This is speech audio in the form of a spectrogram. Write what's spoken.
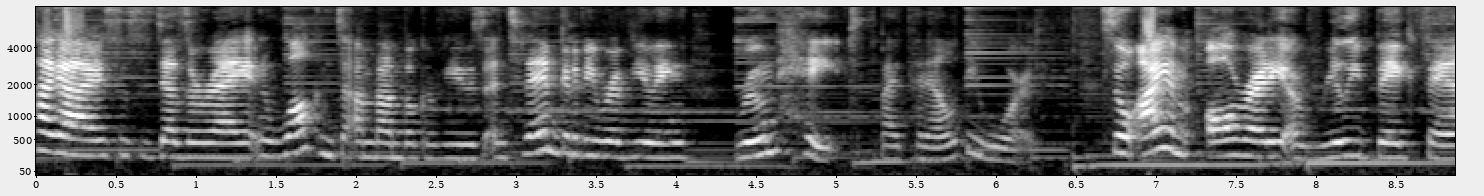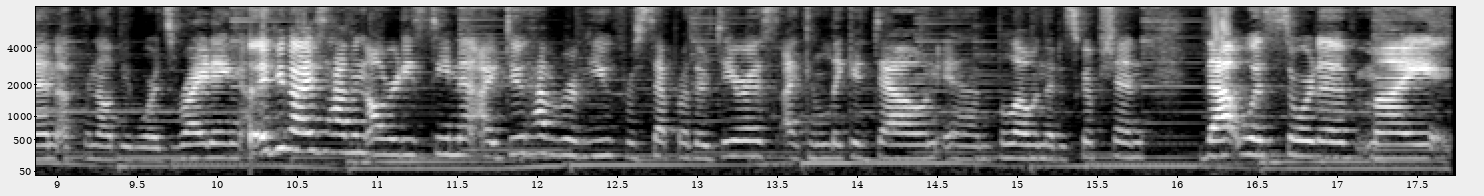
Hi guys, this is Desiree, and welcome to Unbound Book Reviews, and today I'm going to be reviewing Roomhate by Penelope Ward. So I am already a really big fan of Penelope Ward's writing. If you guys haven't already seen it, I do have a review for Stepbrother Dearest. I can link it down below in the description. That was sort of my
